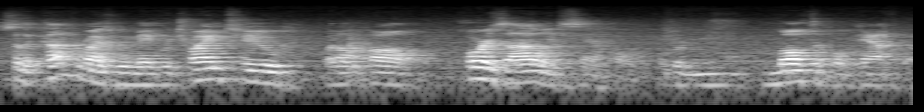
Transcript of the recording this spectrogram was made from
so the compromise we make, we're trying to, what I'll call horizontally sample over multiple pathways.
